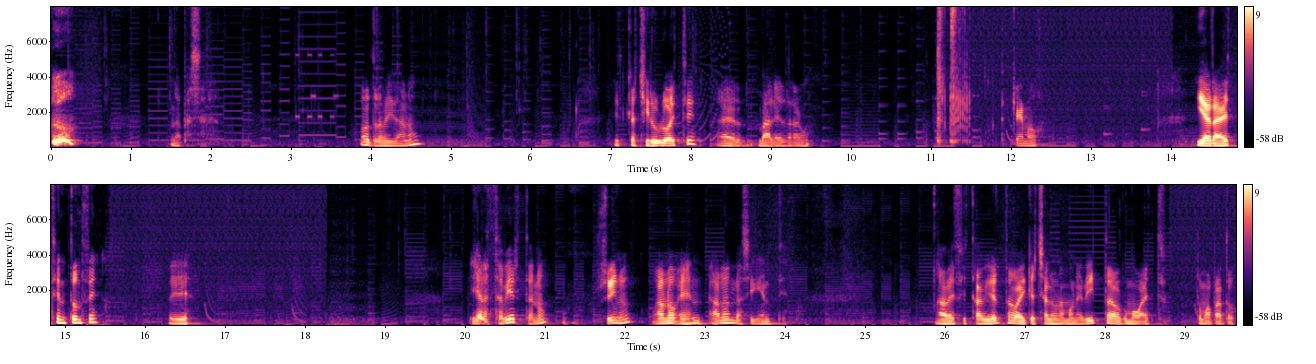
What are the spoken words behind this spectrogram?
No pasa nada. Otra vida, ¿no? El cachirulo este. A ver, vale, el dragón. Te quemo. Y ahora este entonces. Eh. Y ahora está abierta, ¿no? Sí, ¿no? Ah, no, es ahora en la siguiente. A ver si está abierta o hay que echarle una monedita o cómo va esto. Toma pato.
